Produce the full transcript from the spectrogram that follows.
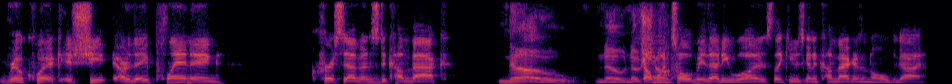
Real quick, is she are they planning Chris Evans to come back? No, no, no. Someone shot. told me that he was like he was going to come back as an old guy,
